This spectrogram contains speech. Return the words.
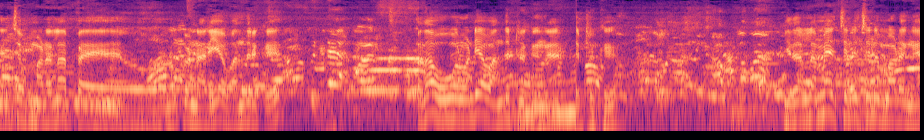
ஹெச்எஃப் மாடெல்லாம் இப்போ ஓரளவுக்கு நிறைய வந்திருக்கு. இப்போ தான் ஒவ்வொரு வண்டியாக வந்துட்டு இருக்குங்க. வந்துட்டு இருக்கு. இதெல்லாமே சின்ன சின்ன மாடுங்க.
